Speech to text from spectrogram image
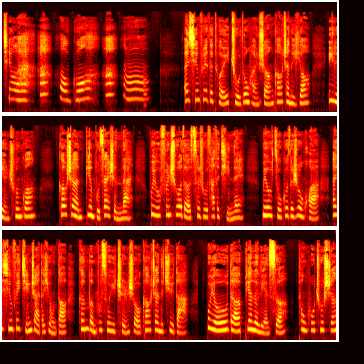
进来，老公。嗯，安心飞的腿主动环上高湛的腰，一脸春光。高湛便不再忍耐，不由分说的刺入他的体内。没有足够的润滑，安心飞紧窄的甬道根本不足以承受高湛的巨大。不由得变了脸色，痛呼出声：“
